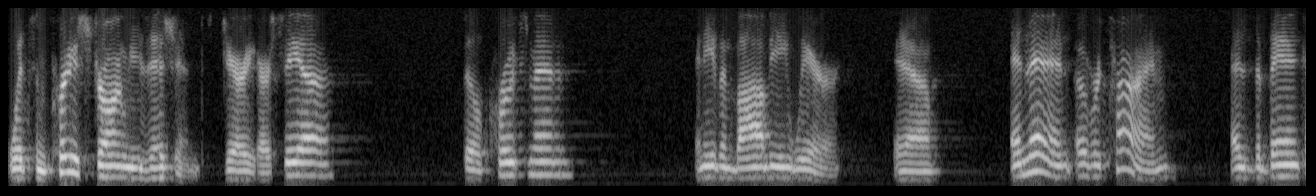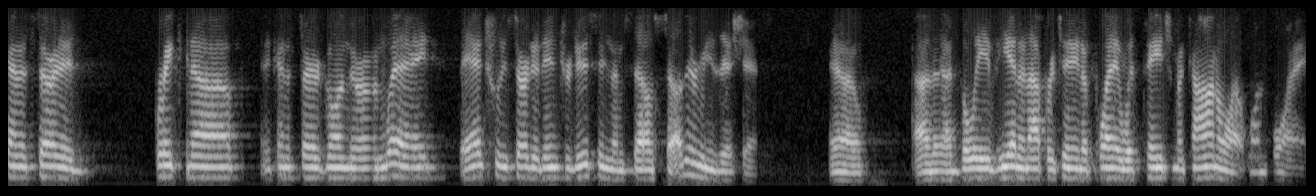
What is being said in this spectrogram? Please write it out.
with some pretty strong musicians Jerry Garcia, Bill Kreutzmann, and even Bobby Weir. You know, and then over time, as the band kind of started breaking up and kind of started going their own way, they actually started introducing themselves to other musicians. You know, uh, I believe he had an opportunity to play with Page McConnell at one point.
